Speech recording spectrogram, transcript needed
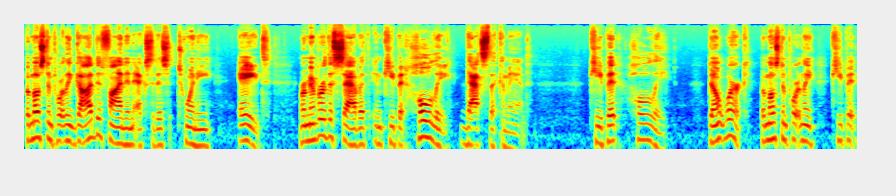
But most importantly, God defined in Exodus 28 remember the Sabbath and keep it holy. That's the command. Keep it holy. Don't work, but most importantly, keep it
